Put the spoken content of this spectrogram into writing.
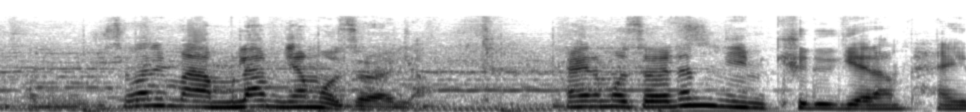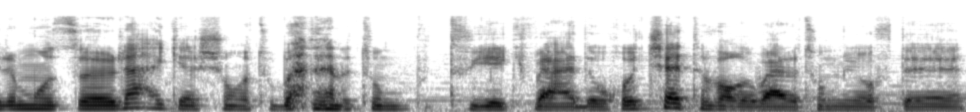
می‌کنیم ولی معمولا میگم موزارلا پنیر موزارلا نیم کیلوگرم پنیر موزارلا اگر شما تو بدنتون تو یک وعده بخورید چه اتفاقی براتون میفته؟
